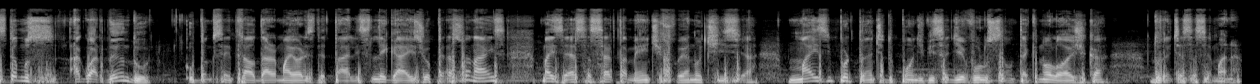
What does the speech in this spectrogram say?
estamos aguardando o Banco Central dar maiores detalhes legais e operacionais, mas essa certamente foi a notícia mais importante do ponto de vista de evolução tecnológica durante essa semana.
